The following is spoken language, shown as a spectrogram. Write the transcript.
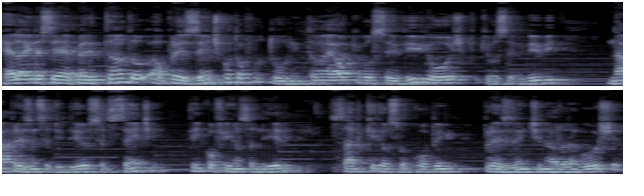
Ela ainda se refere tanto ao presente quanto ao futuro. Então, é algo que você vive hoje, porque você vive na presença de Deus, você sente, tem confiança nele, sabe que ele é o socorro bem presente na hora da angústia.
